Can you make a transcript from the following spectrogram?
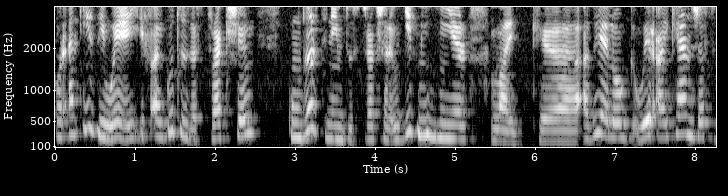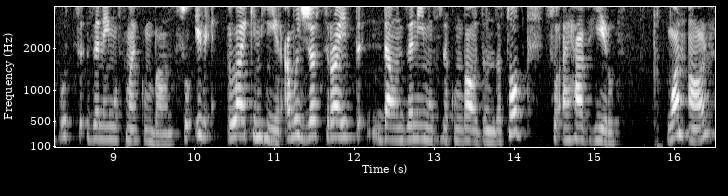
or an easy way if I go to the structure convert name to structure it will give me here like uh, a dialog where I can just put the name of my compound so if like in here I will just write down the name of the compound on the top so I have here 1R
